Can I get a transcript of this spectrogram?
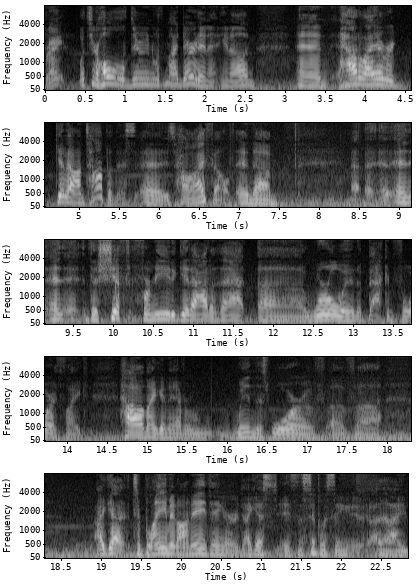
Right. what's your hole doing with my dirt in it you know? And and how do I ever get on top of this uh, is how I felt. And um and, and and the shift for me to get out of that uh, whirlwind of back and forth like how am I going to ever win this war of, of uh, I get to blame it on anything, or I guess it's the simplest thing that I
